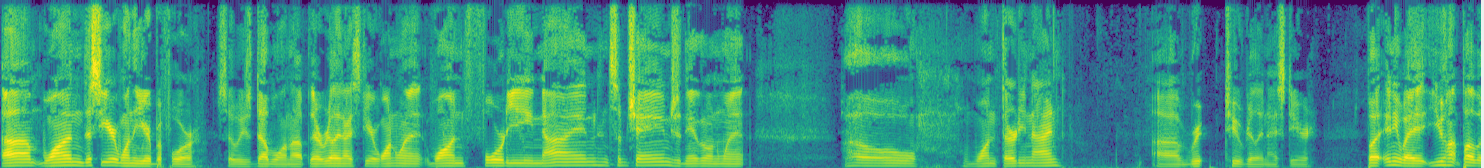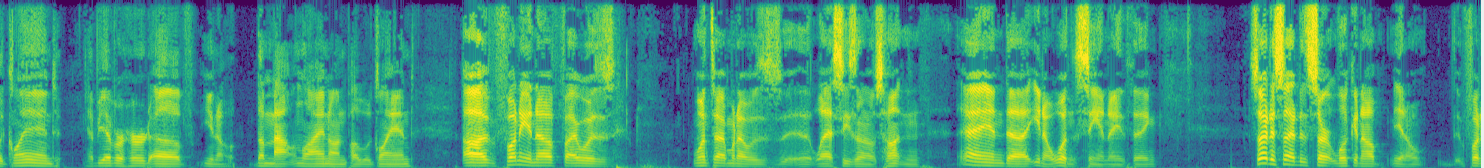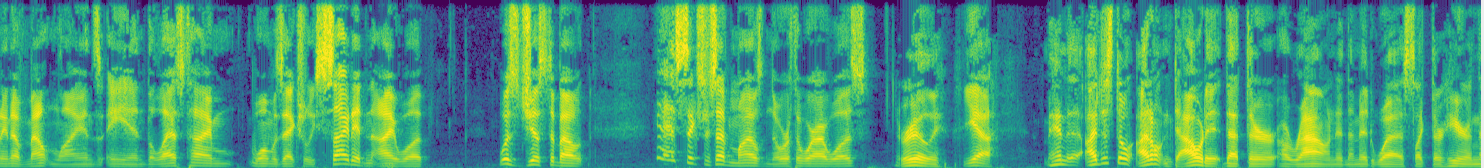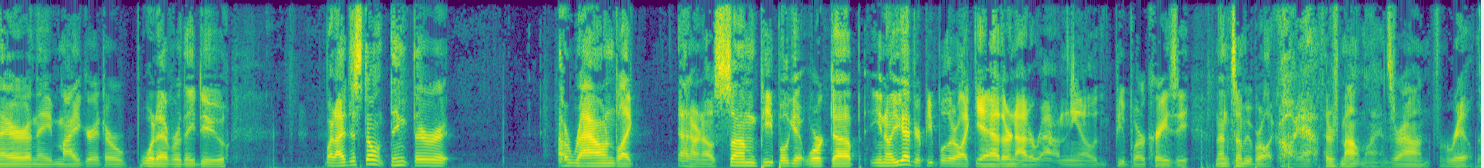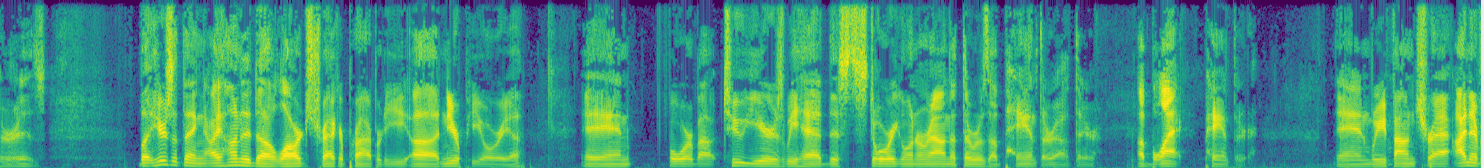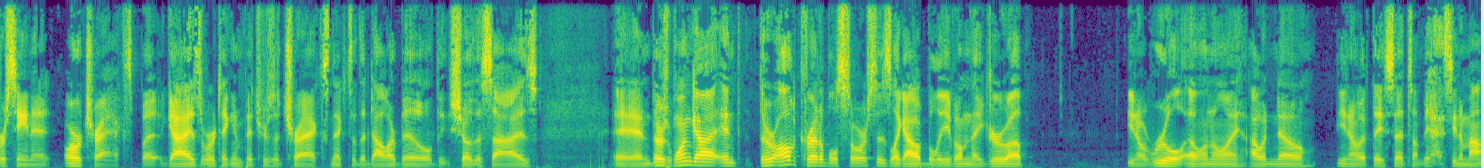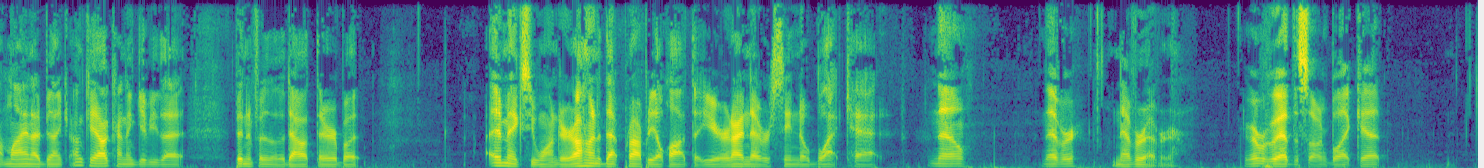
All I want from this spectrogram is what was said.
Um, one this year, one the year before. So he's doubling up. They're really nice deer. One went one forty nine and some change, and the other one went oh one thirty nine. Uh, re- two really nice deer. But anyway, you hunt public land. Have you ever heard of you know the mountain lion on public land? Uh, funny enough, I was one time when I was uh, last season I was hunting and uh, you know wasn't seeing anything, so I decided to start looking up. You know, funny enough, mountain lions, and the last time one was actually sighted in Iowa was just about eh, six or seven miles north of where I was. Really? Yeah, Man, I just don't. I don't doubt it that they're around in the Midwest, like they're here and there, and they migrate or whatever they do. But I just don't think they're around. Like I don't know. Some people get worked up. You know, you have your people that are like, yeah, they're not around. You know, people are crazy. And then some people are like, oh yeah, there's mountain lions around for real. There is. But here's the thing: I hunted a large tract of property uh, near Peoria, and for about two years, we had this story going around that there was a panther out there, a black panther, and we found track. I never seen it or tracks, but guys were taking pictures of tracks next to the dollar bill that show the size. And there's one guy, and they're all credible sources. Like I would believe them. They grew up, you know, rural Illinois. I would know, you know, if they said something. Yeah, I seen a mountain lion. I'd be like, okay, I'll kind of give you that benefit of the doubt there, but it makes you wonder. I hunted that property a lot that year, and I never seen no black cat. no, never. Never ever. Remember who had the song Black Cat?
